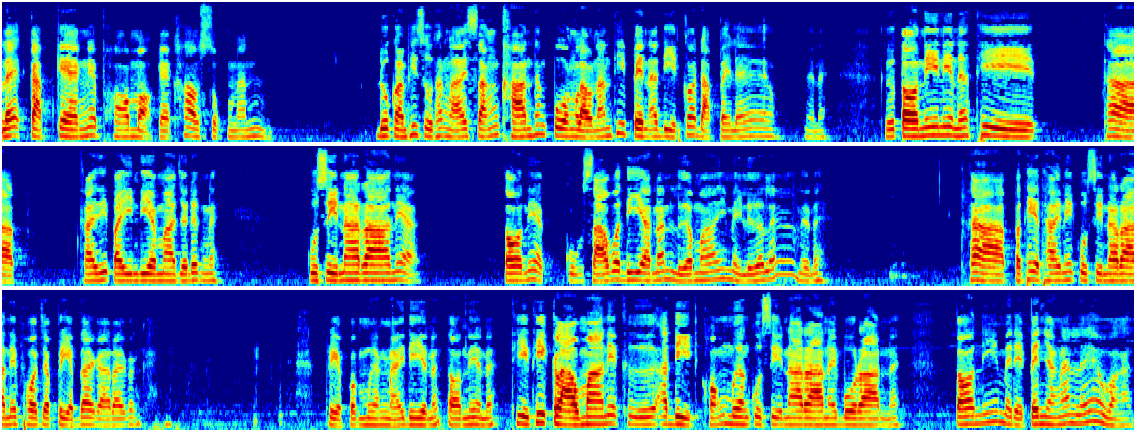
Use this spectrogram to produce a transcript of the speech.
และกับแกงเนี่ยพอเหมาะแก่ข้าวสุกนั้น ดูก่อนพิสูจทั้งหลายสังขารทั้งปวงเหล่านั้นที่เป็นอดีตก็ดับไปแล้วเนี่ยนะคือตอนนี้เนี่ยนะที่ถ้าใครที่ไปอินเดียมาจะนึกนะกุสินาราเนี่ย ตอนเนี้ยกุสาวดีอันนั้นเหลือไหมไม่เหลือแล้วเนี่ยนะถ้าประเทศไทยนี่กุสินารานี่พอจะเปรียบได้กับอะไรบ้าง เปรียบกับเมืองไหนดีนะตอนนี้นะที่ที่กล่าวมาเนี่ยคืออดีตของเมืองกุสินาราในโบราณนะตอนนี้ไม่ได้เป็นอย่างนั้นแล้วว่างั้น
